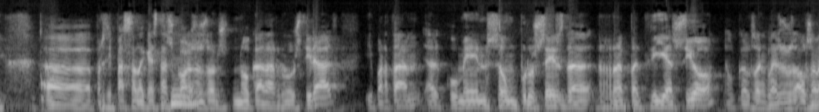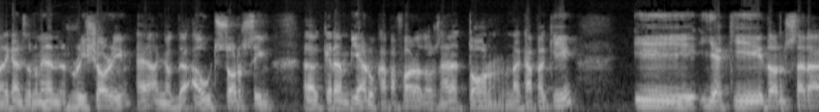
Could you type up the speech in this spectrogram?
eh, per si passen aquestes mm. coses, doncs no quedar-nos tirats, i per tant eh, comença un procés de repatriació, el que els anglesos, els americans anomenen reshoring, eh, en lloc d'outsourcing, eh, que era enviar-ho cap a fora, doncs ara torna cap aquí, i, i aquí doncs, serà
